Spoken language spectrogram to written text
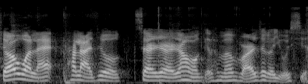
只要我来，他俩就在这儿让我给他们玩这个游戏。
